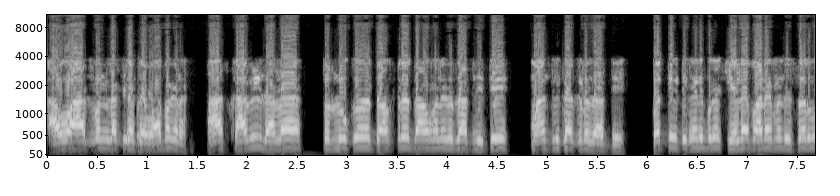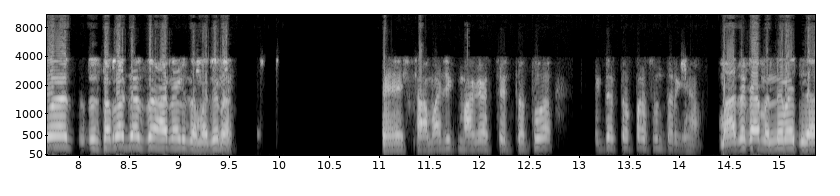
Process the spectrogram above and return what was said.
अहो आज पण लक्षात ठेवा बघा ना. आज कावीळ झाला तर लोक डॉक्टर दवाखान्याकडे जात नाही ते मांत्रिकाकडे जाते. प्रत्येक ठिकाणी बघा खेड्यापाड्यामध्ये सर्व सर्वात जास्त अनाडी समाज आहे ना. सामाजिक मागासचे तत्व एकदा तपासून तर घ्या. माझं काय म्हणणं माहिती का?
